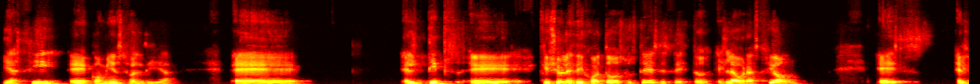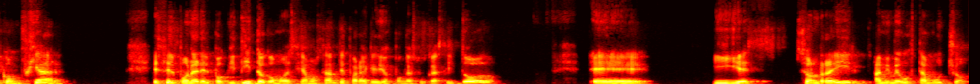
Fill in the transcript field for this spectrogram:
y así eh, comienzo el día. Eh, el tips que yo les dejo a todos ustedes es esto, es la oración, es el confiar, es el poner el poquitito, como decíamos antes, para que Dios ponga su casi todo, eh, y es sonreír. A mí me gusta mucho,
